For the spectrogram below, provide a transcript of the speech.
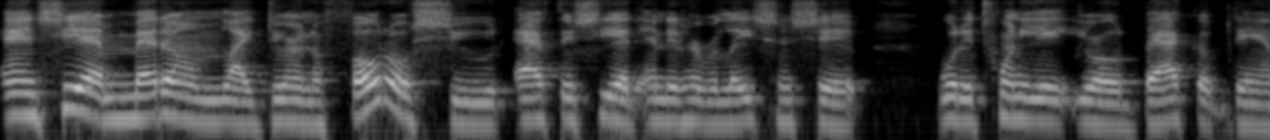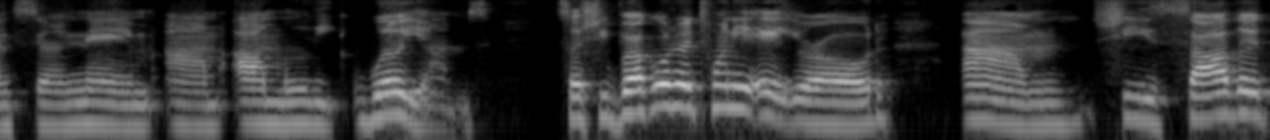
and she had met him like during a photo shoot after she had ended her relationship with a 28 year old backup dancer named um, Ahlamalik Williams. So she broke with her 28 year old. Um, she saw the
